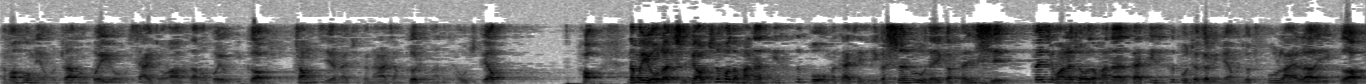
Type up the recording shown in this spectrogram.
那么后面我们专门会有下一周啊，专门会有一个章节来去跟大家讲各种各样的财务指标。好，那么有了指标之后的话呢，第四步我们再进行一个深入的一个分析。分析完了之后的话呢，在第四步这个里面我们就出来了一个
